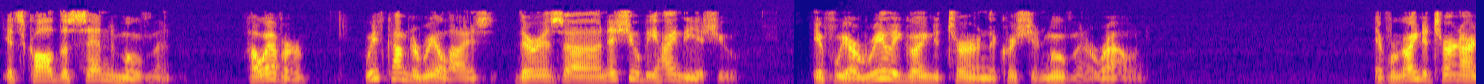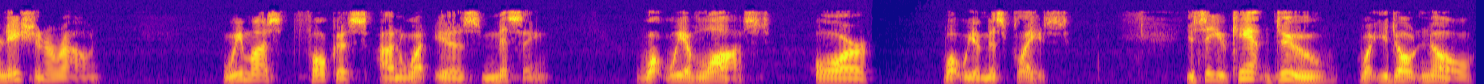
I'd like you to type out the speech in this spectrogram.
It's called the Send Movement. However, we've come to realize there is uh, an issue behind the issue. If we are really going to turn the Christian movement around, if we're going to turn our nation around, we must focus on what is missing, what we have lost, or what we have misplaced. You see, you can't do what you don't know,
